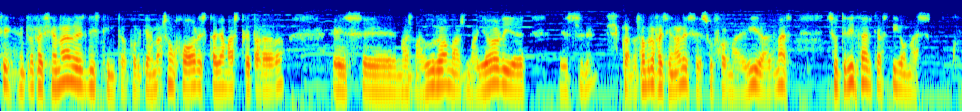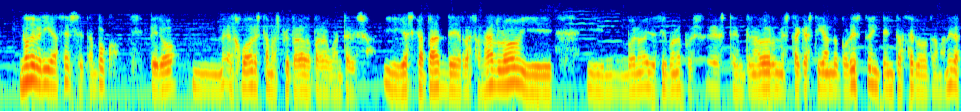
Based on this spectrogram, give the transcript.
Sí, en profesional es distinto, porque además un jugador está ya más preparado, es eh, más maduro, más mayor y eh, es, cuando son profesionales es su forma de vida. Además, se utiliza el castigo más. No debería hacerse tampoco, pero mm, el jugador está más preparado para aguantar eso y es capaz de razonarlo y, y, bueno y decir bueno pues este entrenador me está castigando por esto, intento hacerlo de otra manera.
